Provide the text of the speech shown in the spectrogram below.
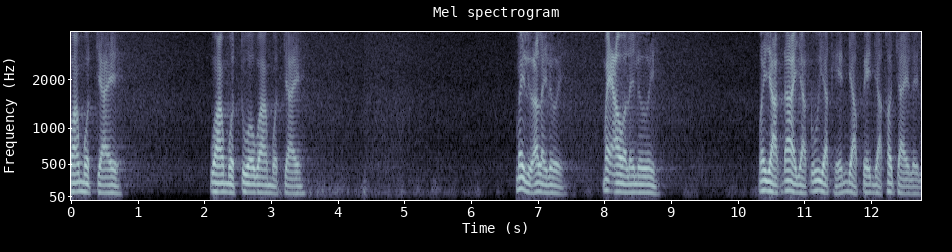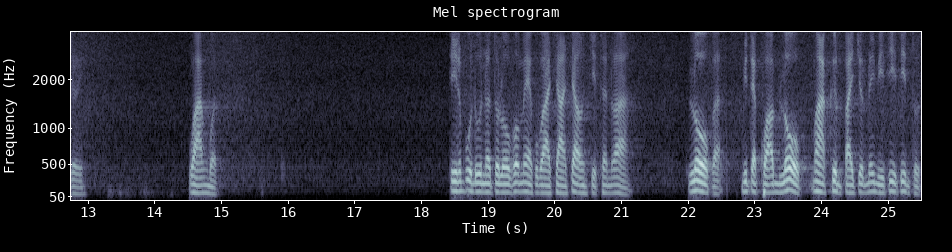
วางหมดใจ วางหมดตัว วางหมดใจ ไม่เหลืออะไรเลย ไม่เอาอะไรเลย ไม่อยากได้อยากรู้อยากเห็น อยากเป็นอยากเข้าใจอะไรเลย วางหมด ที่หลวงปู่ดูลย์นตโลพ่อแม่ครูบาอาจารย์เจ้าองจิตท่านว่า โลกอะมีแต่ความโลภมากขึ้นไปจนไม่มีที่สิ้นสุด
